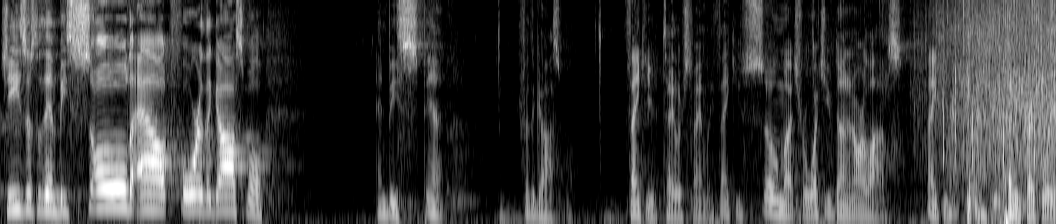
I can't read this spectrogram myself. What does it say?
Jesus with them. Be sold out for the gospel and be spent for the gospel. Thank you, Taylor's family. Thank you so much for what you've done in our lives. Thank you. Let me pray for you.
